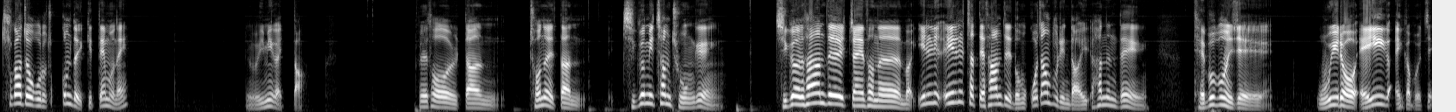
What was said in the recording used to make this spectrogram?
추가적으로 조금 더 있기 때문에 의미가 있다. 그래서 일단 저는 일단 지금이 참 좋은 게 지금 사람들 입장에서는 막 1, 1일차 때 사람들이 너무 꼬장 부린다 하는데 대부분 이제 오히려 A가 그러니까 뭐였지?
